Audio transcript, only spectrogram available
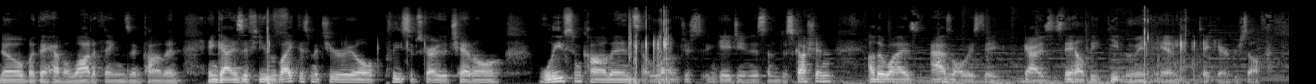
No, but they have a lot of things in common. And guys, if you like this material, please subscribe to the channel, leave some comments. I love just engaging in some discussion. Otherwise, as always, stay guys, stay healthy, keep moving, and take care of yourself.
